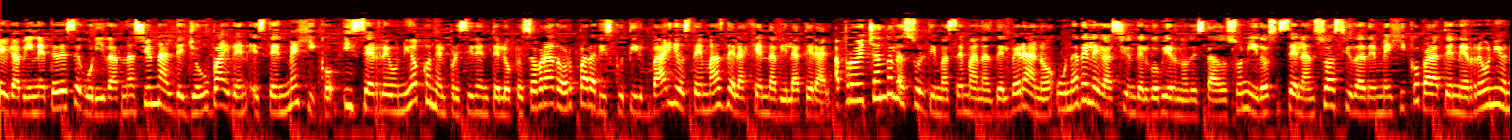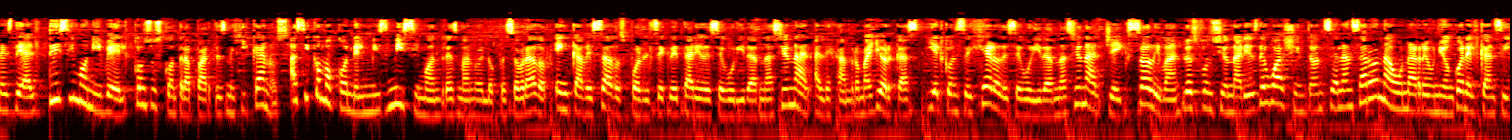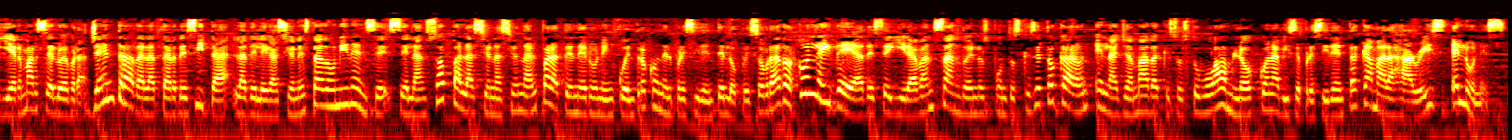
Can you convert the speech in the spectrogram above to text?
El Gabinete de Seguridad Nacional de Joe Biden está en México y se reunió con el presidente López Obrador para discutir varios temas de la agenda bilateral. Aprovechando las últimas semanas del verano, una delegación del gobierno de Estados Unidos se lanzó a Ciudad de México para tener reuniones de altísimo nivel con sus contrapartes mexicanos, así como con el mismísimo Andrés Manuel López Obrador, encabezados por el secretario de Seguridad Nacional Alejandro Mayorkas y el consejero de Seguridad Nacional Jake Sullivan. Los funcionarios de Washington se lanzaron a una reunión con el canciller Marcelo Ebrard. Ya entrada la tardecita, la delegación estadounidense se lanzó a Palacio Nacional para tener un encuentro con el presidente López Obrador, con la idea de seguir avanzando en los puntos que se tocaron en la llamada que sostuvo AMLO con la vicepresidenta Kamala Harris el lunes.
